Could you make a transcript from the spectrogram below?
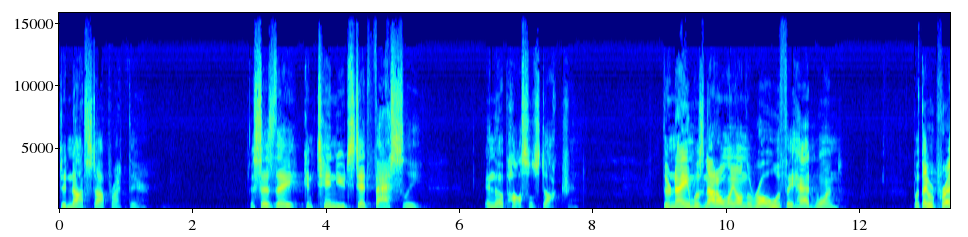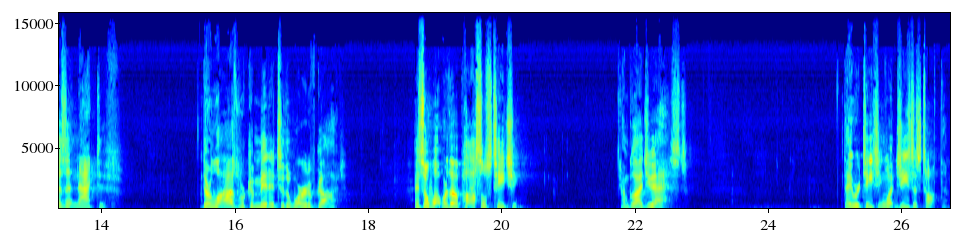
did not stop right there. It says they continued steadfastly in the apostles' doctrine. Their name was not only on the roll if they had one, but they were present and active. Their lives were committed to the Word of God. And so, what were the apostles teaching? I'm glad you asked. They were teaching what Jesus taught them.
